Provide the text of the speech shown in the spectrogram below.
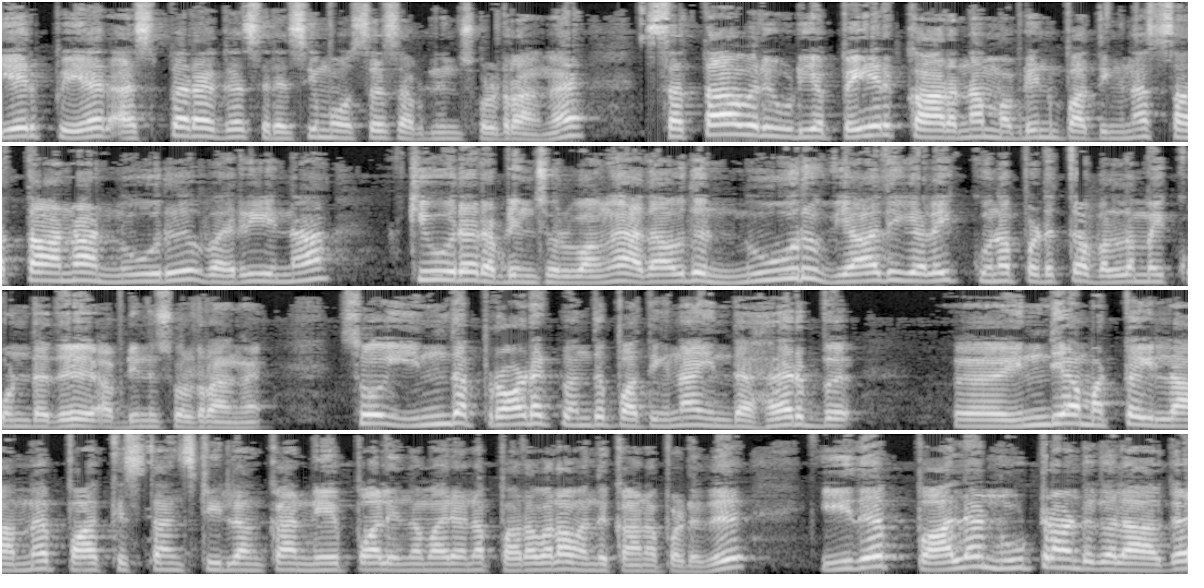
இயற்பெயர் அஸ்பரகஸ் ரெசிமோசஸ் அப்படின்னு சொல்றாங்க. சத்தாவரியுடைய பெயர் காரணம் அப்படின்னு பாத்தீங்கன்னா சத்தானா நூறு வரினா கியூரர் அப்படின்னு சொல்லுவாங்க. அதாவது நூறு வியாதிகளை குணப்படுத்த வல்லமை கொண்டது அப்படின்னு சொல்றாங்க. ஸோ இந்த ப்ராடக்ட் வந்து பாத்தீங்கன்னா இந்த ஹெர்ப் இந்தியா மட்டும் இல்லாம பாகிஸ்தான் ஸ்ரீலங்கா நேபாள் இந்த மாதிரியான பரவலா வந்து காணப்படுது. இது பல நூற்றாண்டுகளாக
